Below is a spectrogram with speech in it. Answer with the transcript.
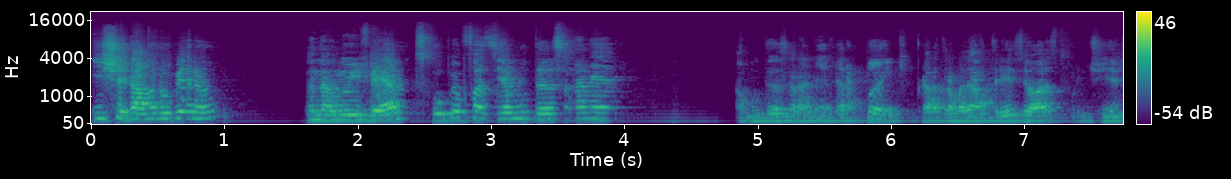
E chegava no verão, não, no inverno, desculpa, eu fazia a mudança na neve. A mudança na neve era punk. O cara trabalhava 13 horas por dia,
